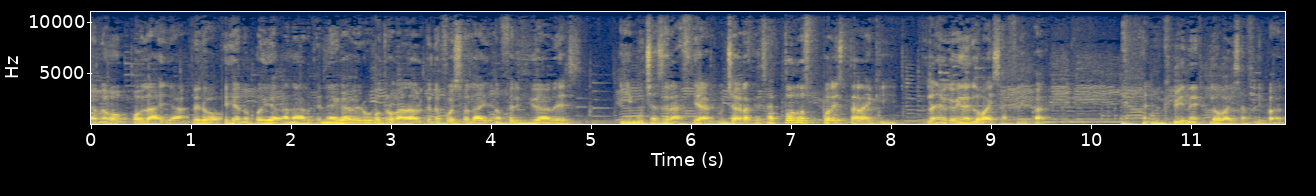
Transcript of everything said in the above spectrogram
Ganó Olaya, pero ella no podía ganar, tenía que haber otro ganador que no fuese Olaya. ¿no? Felicidades y muchas gracias, muchas gracias a todos por estar aquí. El año que viene lo vais a flipar. El año que viene lo vais a flipar.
